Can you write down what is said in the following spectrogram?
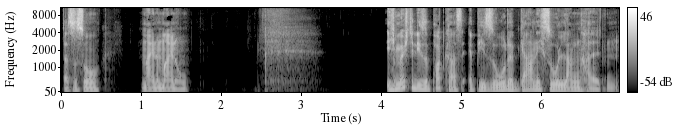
Das ist so meine Meinung. Ich möchte diese Podcast-Episode gar nicht so lang halten.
